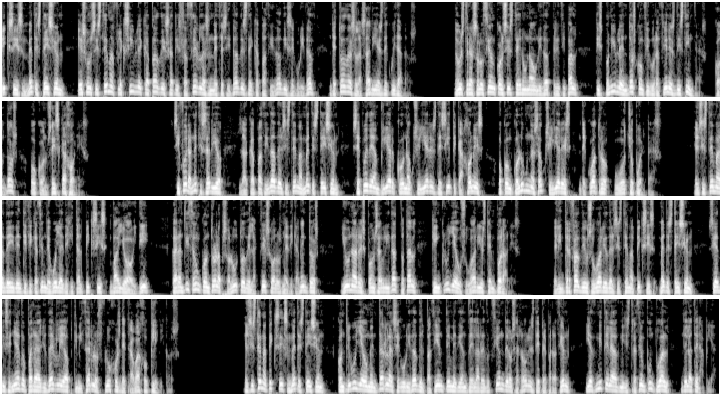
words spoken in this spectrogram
Pixis MedStation es un sistema flexible capaz de satisfacer las necesidades de capacidad y seguridad de todas las áreas de cuidados. Nuestra solución consiste en una unidad principal disponible en dos configuraciones distintas, con dos o con seis cajones. Si fuera necesario, la capacidad del sistema MedStation se puede ampliar con auxiliares de siete cajones o con columnas auxiliares de cuatro u ocho puertas. El sistema de identificación de huella digital Pixis BioID garantiza un control absoluto del acceso a los medicamentos y una responsabilidad total que incluye a usuarios temporales. El interfaz de usuario del sistema Pixis MedStation se ha diseñado para ayudarle a optimizar los flujos de trabajo clínicos. El sistema Pixis MedStation contribuye a aumentar la seguridad del paciente mediante la reducción de los errores de preparación y admite la administración puntual de la terapia.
